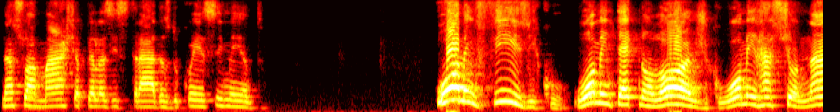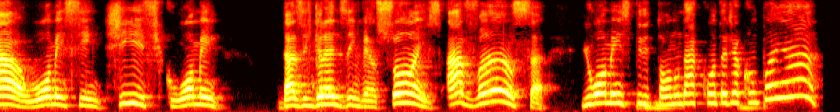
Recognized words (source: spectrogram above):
na sua marcha pelas estradas do conhecimento. O homem físico, o homem tecnológico, o homem racional, o homem científico, o homem das grandes invenções avança e o homem espiritual não dá conta de acompanhar.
